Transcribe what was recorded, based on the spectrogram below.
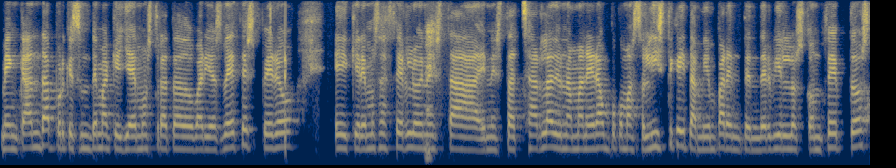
Me encanta porque es un tema que ya hemos tratado varias veces, pero eh, queremos hacerlo en esta, en esta charla de una manera un poco más holística y también para entender bien los conceptos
